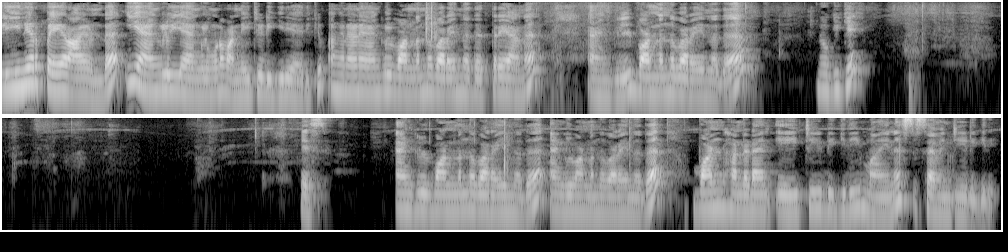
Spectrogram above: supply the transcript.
ലീനിയർ പെയർ ആയതുകൊണ്ട് ഈ ആംഗിളും ഈ ആംഗിളും കൂടെ വൺ എയ്റ്റി ഡിഗ്രി ആയിരിക്കും. അങ്ങനെയാണ് ആംഗിൾ വൺ എന്ന് പറയുന്നത്. എത്രയാണ്? ആംഗിൾ വൺ എന്ന് പറയുന്നത്. നോക്കിക്കേ. യെസ്. ആംഗിൾ വൺ എന്ന് പറയുന്നത് ആംഗിൾ വൺ എന്ന് പറയുന്നത് one hundred and eighty degree minus seventy degree.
